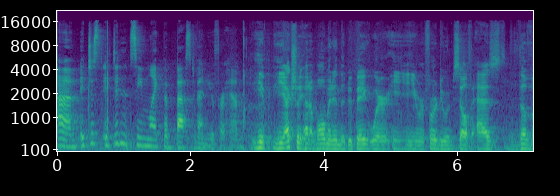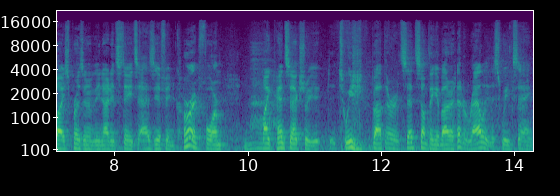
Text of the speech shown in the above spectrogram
Um, it just it didn't seem like the best venue for him. He, he actually had a moment in the debate where he, he referred to himself as the vice president of the United States, as if in current form. Mike Pence actually tweeted about there and said something about it at a rally this week, saying,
